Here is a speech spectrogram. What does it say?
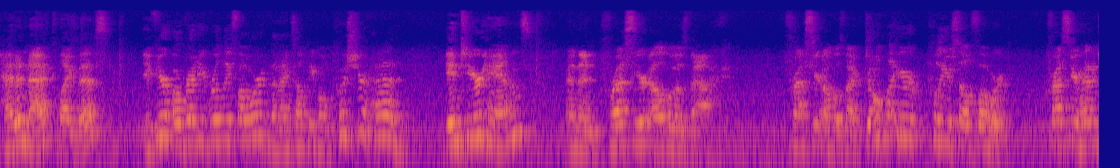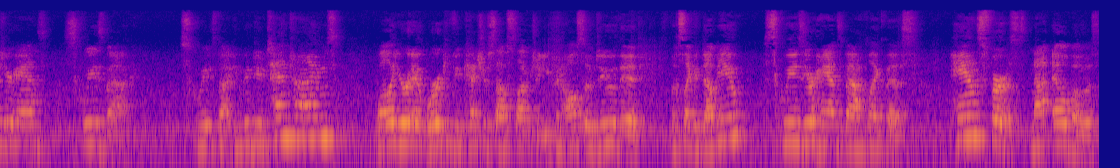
head and neck like this, if you're already really forward, then I tell people push your head into your hands and then press your elbows back. Press your elbows back. Don't let your pull yourself forward. Press your head into your hands, squeeze back. Squeeze back. You can do 10 times while you're at work if you catch yourself slouching. You can also do the looks like a W, squeeze your hands back like this. Hands first, not elbows.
